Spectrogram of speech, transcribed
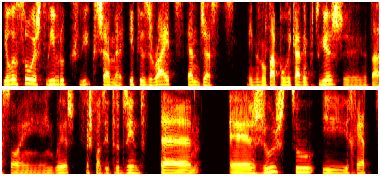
e lançou este livro que, que, se chama It is Right and Just, Ainda não está publicado em português, ainda está só em, em inglês. Mas podes ir traduzindo. Uh, é justo e reto.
